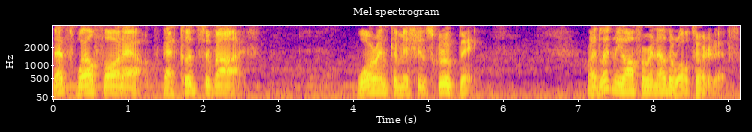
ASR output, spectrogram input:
that's well thought out, that could survive Warren Commission scrutiny. Right? Let me offer another alternative.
